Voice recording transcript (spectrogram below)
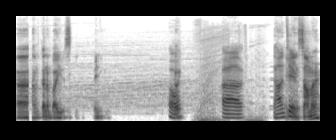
uh, I'm gonna buy you a skin when you Oh, Good. uh, maybe in summer.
